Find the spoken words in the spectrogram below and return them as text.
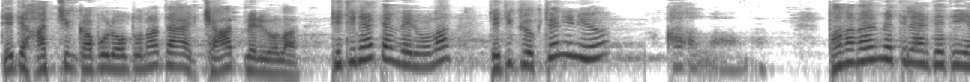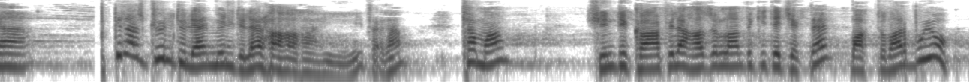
Dedi haccın kabul olduğuna dair kağıt veriyorlar. Dedi nereden veriyorlar? Dedi gökten iniyor. Allah Allah. Bana vermediler dedi ya. Biraz güldüler müldüler ha ha ha falan. Tamam. Şimdi kafile hazırlandı gidecekler. Baktılar bu yok.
